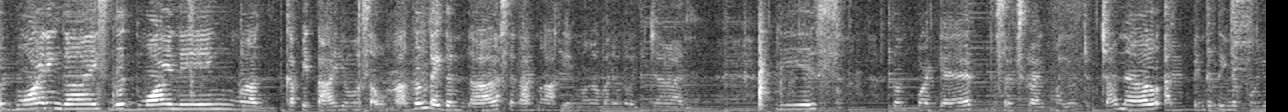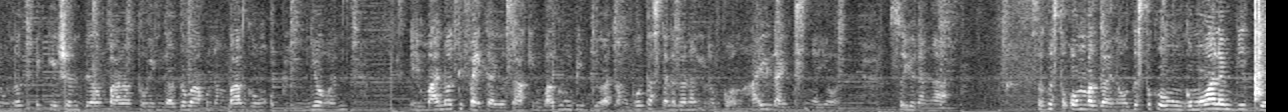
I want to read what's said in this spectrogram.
Good morning guys! Good morning! Magkape tayo sa umagang kay ganda sa lahat ng aking mga manonood dyan. Please, don't forget to subscribe my YouTube channel at pindutin niyo po yung notification bell para tuwing gagawa ko ng bagong opinion eh ma-notify kayo sa aking bagong video at ang butas talaga ng ilong ko ang highlights ngayon. So yun na nga. So gusto kong magano, gusto kong gumawa ng video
